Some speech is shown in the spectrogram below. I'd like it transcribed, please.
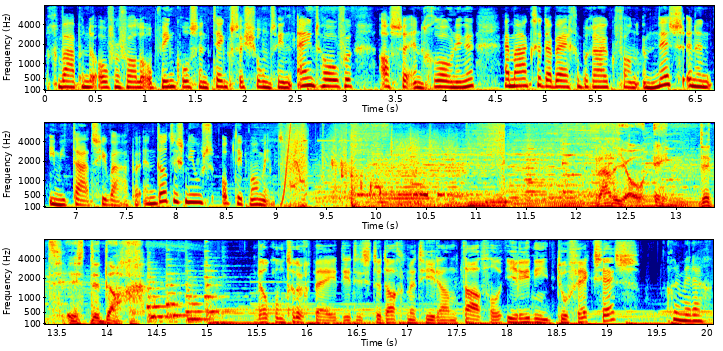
gewapende overvallen op winkels en tankstations in Eindhoven, Assen en Groningen. Hij maakte daarbij gebruik van een mes en een imitatiewapen. En dat is nieuws op dit moment. Radio 1, dit is de dag. Welkom terug bij Dit is de Dag met hier aan tafel Irini Touvexes. Goedemiddag.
